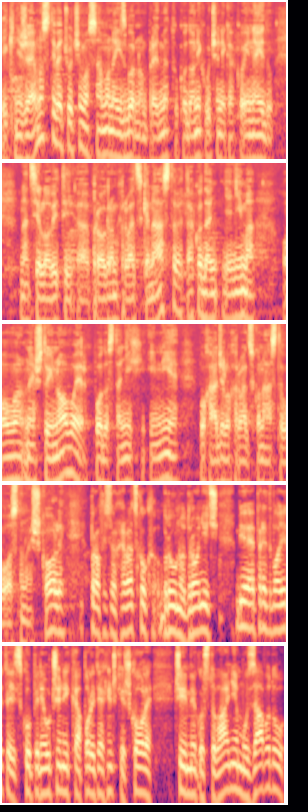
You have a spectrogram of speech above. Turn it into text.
i književnosti, već učimo samo na izbornom predmetu kod onih učenika koji ne idu na cjeloviti e, program hrvatske nastave, tako da je njima ovo nešto i novo jer podosta njih i nije pohađalo hrvatsku nastavu u osnovnoj školi. Profesor hrvatskog Bruno Dronjić bio je predvoditelj skupine učenika Politehničke škole čijim je gostovanjem u zavodu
